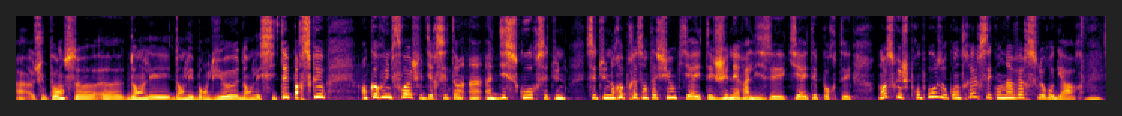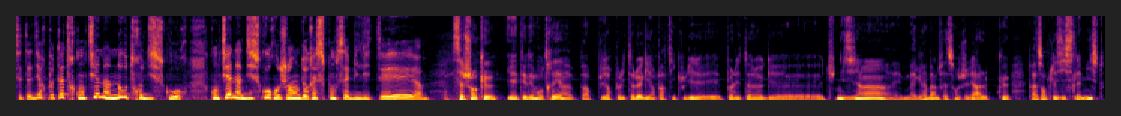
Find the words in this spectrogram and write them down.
Ah, je pense euh, dans, les, dans les banlieues, dans les cités, parce que encore une fois, je veux dire, c'est un, discours, c'est une, c'est une représentation qui a été généralisée, qui a été portée. Moi, ce que je propose, au contraire, c'est qu'on inverse le regard. Mmh. C'est-à-dire peut-être qu'on tienne un autre discours, qu'on tienne un discours aux gens de responsabilité. Euh. Sachant qu'il a été démontré hein, par plusieurs politologues, et en particulier les politologues euh, tunisiens et maghrébins de façon générale, que, par exemple, les islamistes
